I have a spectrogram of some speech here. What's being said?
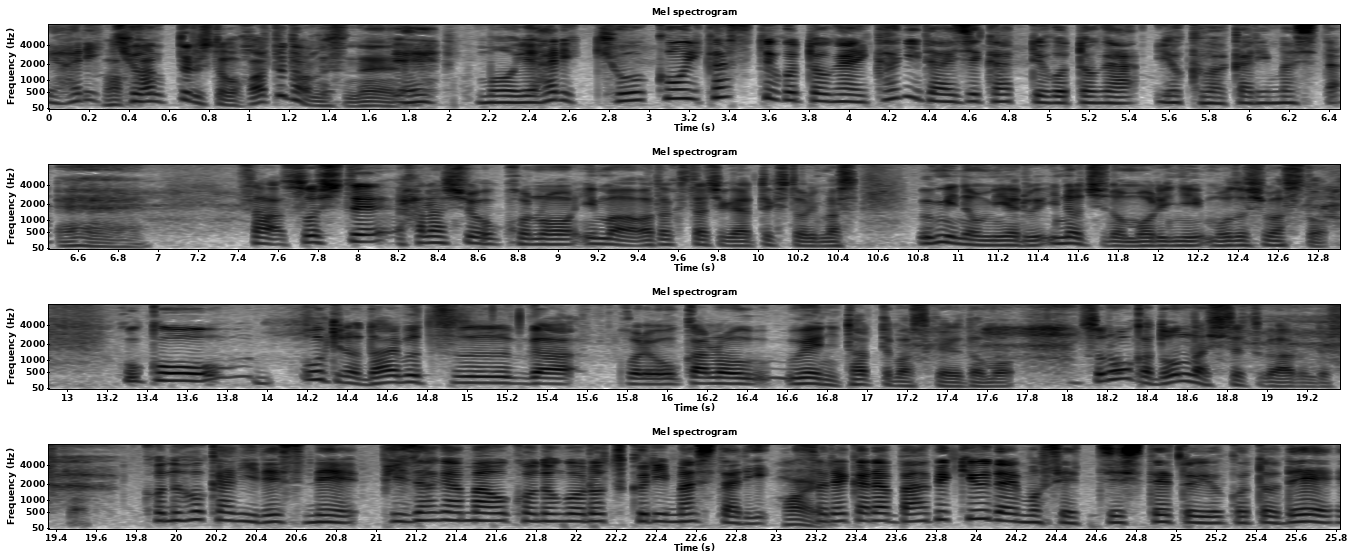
い、やはり分かってる人分かってたんですね。えもうやはり教訓を生かすということがいかに大事かということがよく分かりました。えーさあそして話をこの今私たちがやってきております。海の見える命の森に戻しますと。ここ大きな大仏がこれ丘の上に立ってますけれどもその他どんな施設があるんですか？この他にですねピザ窯をこの頃作りましたり、はい、それからバーベキュー台も設置してということで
